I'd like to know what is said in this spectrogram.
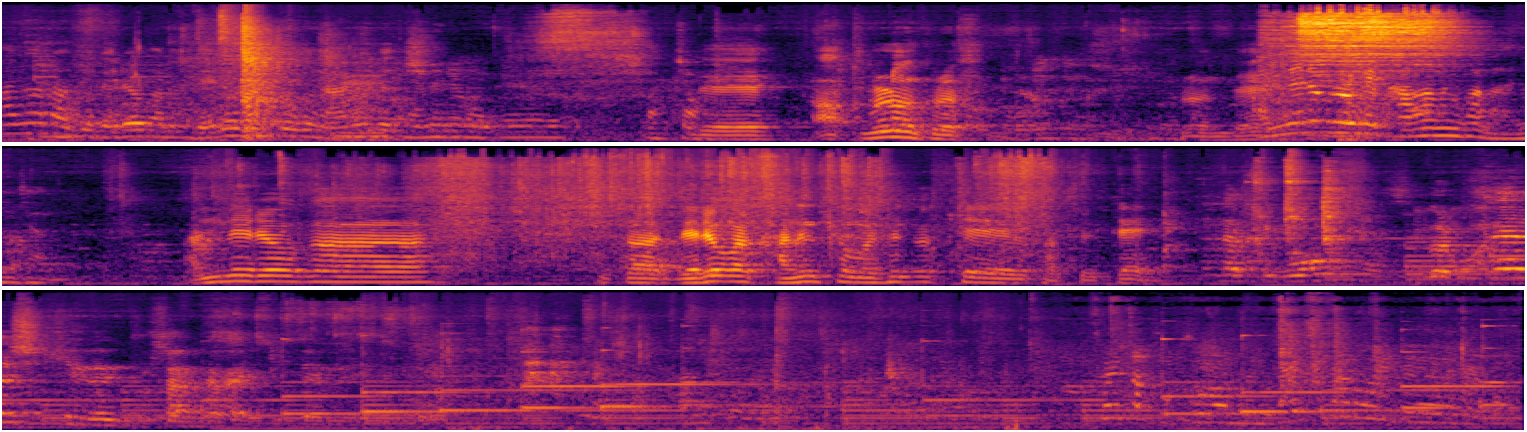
하나라도 내려가면 내려간 쪽은 안 오게 되는 거고 맞죠? 네, 아 물론 그렇습니다. 그런데 안 내려가게 당하는 건 아니잖아. 안 내려가, 그러니까 내려갈 가능성을 생각해 봤을 때 끝나치고 이걸 파열시키는 불상사가 있기 때문에 살짝 벗어났는데 스테로이드를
